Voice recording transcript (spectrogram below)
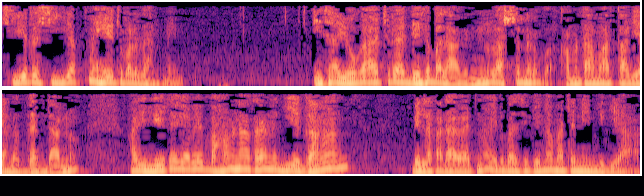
100%ක්ම හේතුඵල ධර්මයෙන්. නිසා යෝගාචරය දේශ බලාගෙන ඉන්න ලස්සන කමඨාන් වාර්තා ලියනත් දැන් දන්නවා. හරි ඉලියටයි හැබැයි භාවනා කරන්න ගිය ගමන් බෙල්ල කඩා වැටෙනවා. ඊට පස්සේ කියනවා මට නිින්ද ගියා.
